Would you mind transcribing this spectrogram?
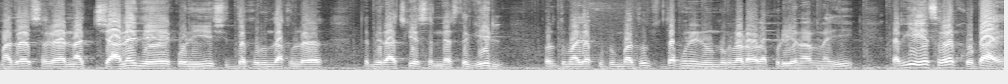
माझं सगळ्यांना चॅलेंज आहे कोणीही सिद्ध करून दाखवलं तर मी राजकीय संन्यास तर घेईल. परंतु माझ्या कुटुंबातून सुद्धा कोणी निवडणूक लढवायला पुढे येणार नाही. कारण की हे सगळं खोटं आहे.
